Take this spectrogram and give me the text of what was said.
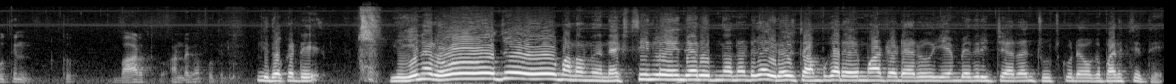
పుతిన్ భారత్కు అండగా పుతిన్. ఇదొకటి. ఈయన రోజు మనం నెక్స్ట్ సీన్లో ఏం జరుగుతుంది అన్నట్టుగా ఈరోజు ట్రంప్ గారు ఏం మాట్లాడారు ఏం బెదిరించారు అని చూసుకునే ఒక పరిస్థితి.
